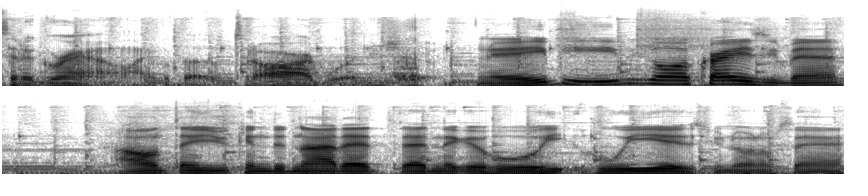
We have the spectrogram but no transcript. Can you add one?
to the ground like the, to the hardwood and shit. Yeah, he be he be going crazy, man. I don't think you can deny that that nigga who he who he is. You know what I'm saying?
